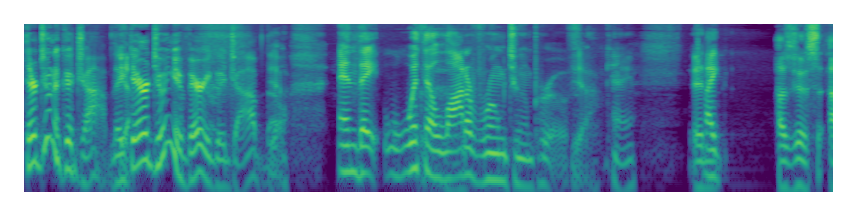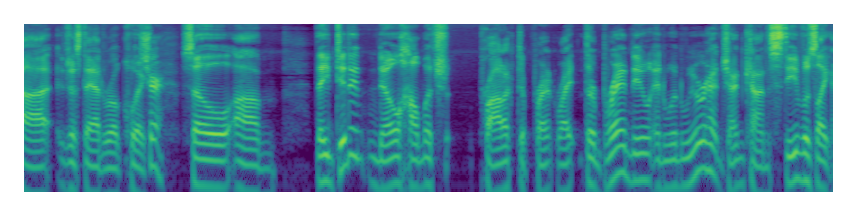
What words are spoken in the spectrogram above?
they're doing a good job. Like Yeah. they're doing a very good job though. Yeah. And they with a lot of room to improve. Yeah. Okay. And Like I was just uh just add real quick. Sure. So um they didn't know how much product to print, right? They're brand new. And when we were at Gen Con, Steve was like,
